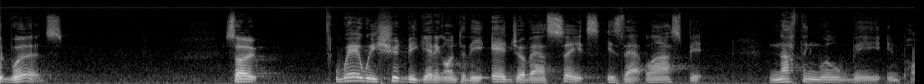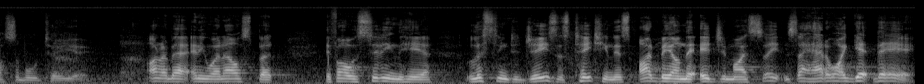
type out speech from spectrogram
Good words. So, where we should be getting onto the edge of our seats is that last bit. Nothing will be impossible to you. I don't know about anyone else, but if I was sitting here listening to Jesus teaching this, I'd be on the edge of my seat and say, How do I get there?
